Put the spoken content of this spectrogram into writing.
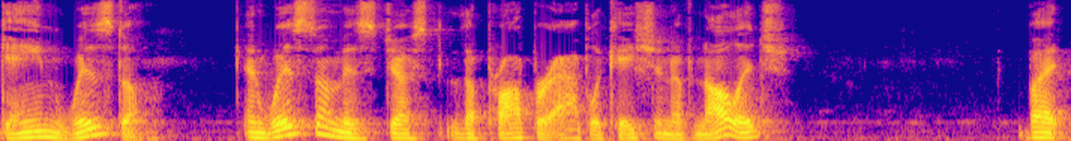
gain wisdom. And wisdom is just the proper application of knowledge. But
